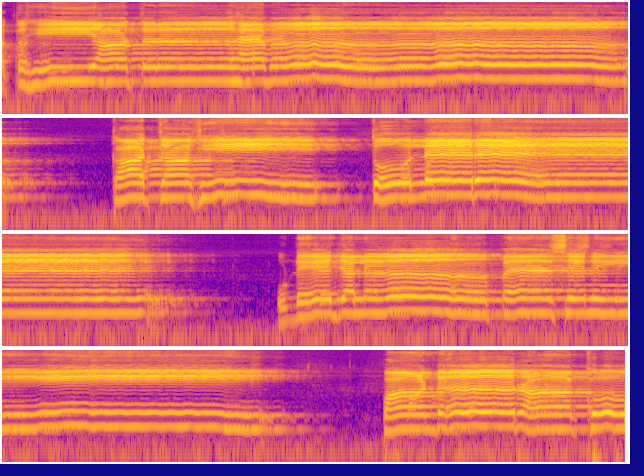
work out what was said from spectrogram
ਅਤ ਹੀ ਆਤਰ ਹੈਵ। ਕਾਚਾ ਹੀ ਤੋਲੇ ਰੇ। ਉਡੇ ਜਲ ਪੈਸੇ ਨਹੀਂ। ਪਾਂਡ ਰਾਖੋ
